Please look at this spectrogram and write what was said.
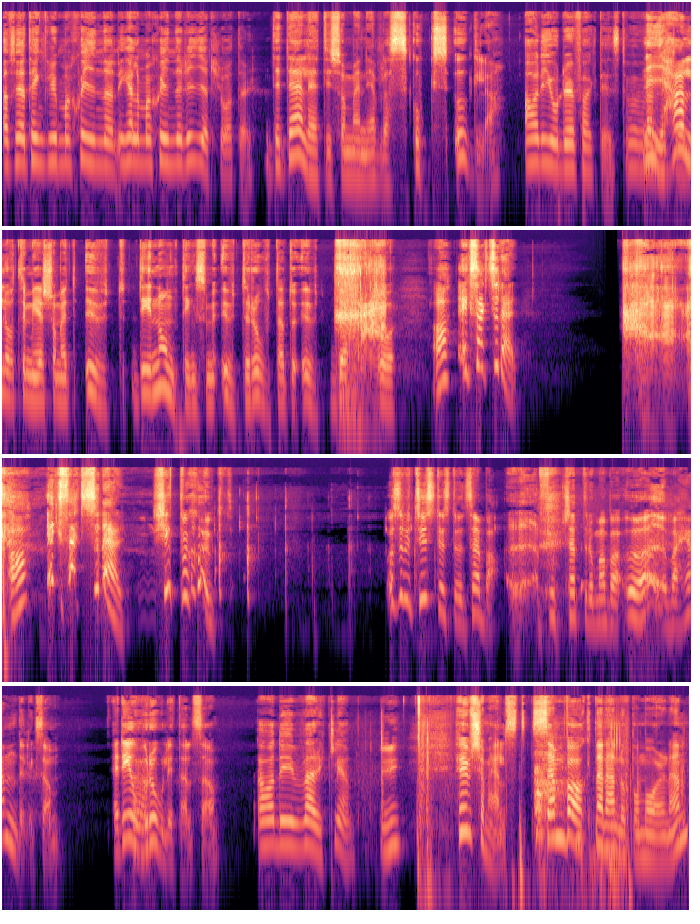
Alltså jag tänker hur maskinen, hela maskineriet låter. Det där lät ju som en jävla skogsuggla. Ja, det gjorde det faktiskt. Det Nej, han låter mer som ett ut... Det är någonting som är utrotat och utdött. Och, ja, exakt sådär! Ja, exakt sådär! Shit vad sjukt! Och så blir det tyst en stund, sen bara fortsätter de och man bara vad händer liksom? Är det oroligt alltså? Ja, det är verkligen. Hur som helst, sen vaknade han upp på morgonen,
